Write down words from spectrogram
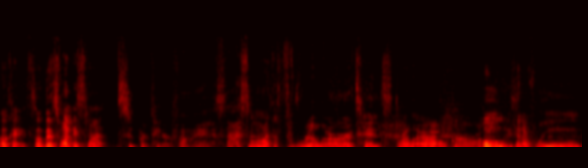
Okay, so this one it's not super terrifying. It's not. It's more like a thriller, or a tense thriller. Oh girl. whole movie's in a room.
